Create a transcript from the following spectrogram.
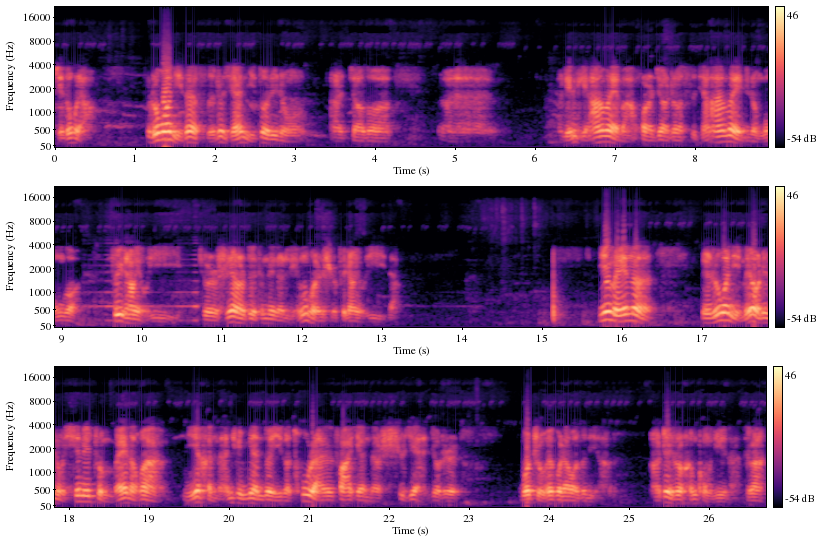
解脱不了。如果你在死之前，你做这种呃叫做呃灵体安慰吧，或者叫做死前安慰这种工作，非常有意义。就是实际上对他那个灵魂是非常有意义的。因为呢，如果你没有这种心理准备的话，你很难去面对一个突然发现的事件，就是我指挥不了我自己了啊，这时候很恐惧的，对吧？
